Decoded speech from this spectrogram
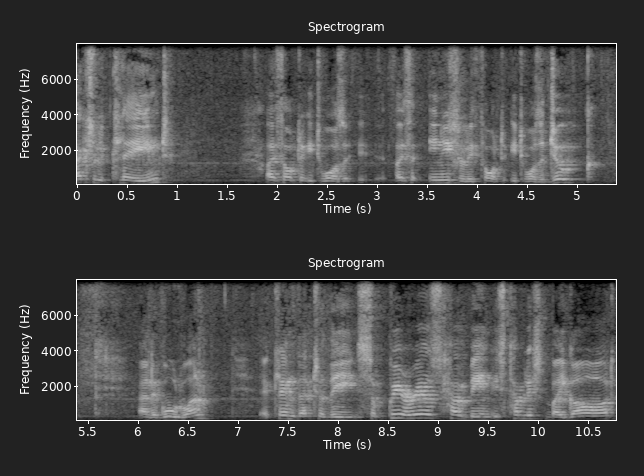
actually claimed I thought it was I initially thought it was a joke and a good one claimed that the superiors have been established by God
